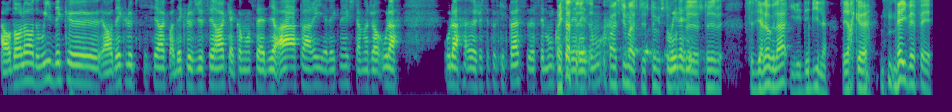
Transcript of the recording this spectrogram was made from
alors dans l'ordre, oui, dès que, alors dès que le petit Serac, enfin, dès que le vieux Serac a commencé à dire ah Paris avec mec, j'étais en mode genre oula, oula, euh, je sais tout ce qui se passe, c'est bon. Mais ça, raison. Excuse-moi, je te, je te, oui, je te, ce dialogue-là, il est débile. C'est-à-dire que Maeve fait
